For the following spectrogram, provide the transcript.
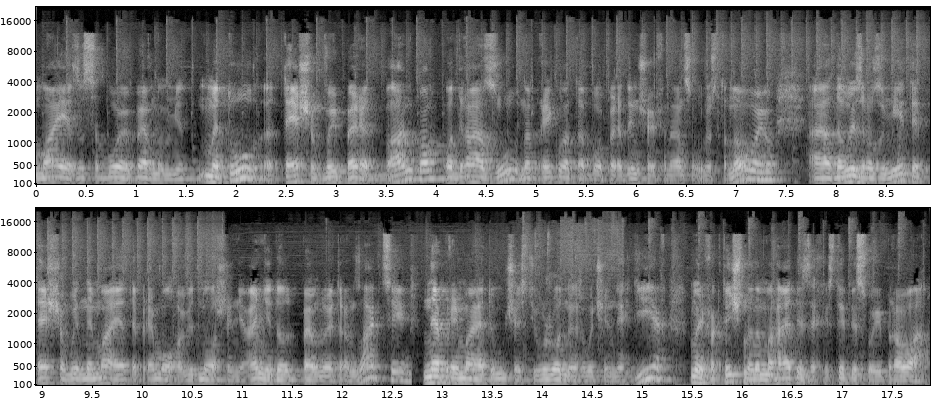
має за собою певну мету, те, щоб ви перед банком одразу, наприклад, або перед іншою фінансовою установою е, дали зрозуміти те, що ви не маєте прямого відношення ані до певної транзакції, не приймаєте участі у жодних злочинних діях, ну і фактично намагаєтесь захистити свої права.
